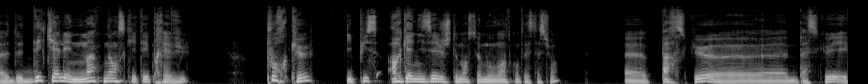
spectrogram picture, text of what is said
euh, de décaler une maintenance qui était prévue pour que ils puissent organiser justement ce mouvement de contestation euh, parce que euh, parce que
